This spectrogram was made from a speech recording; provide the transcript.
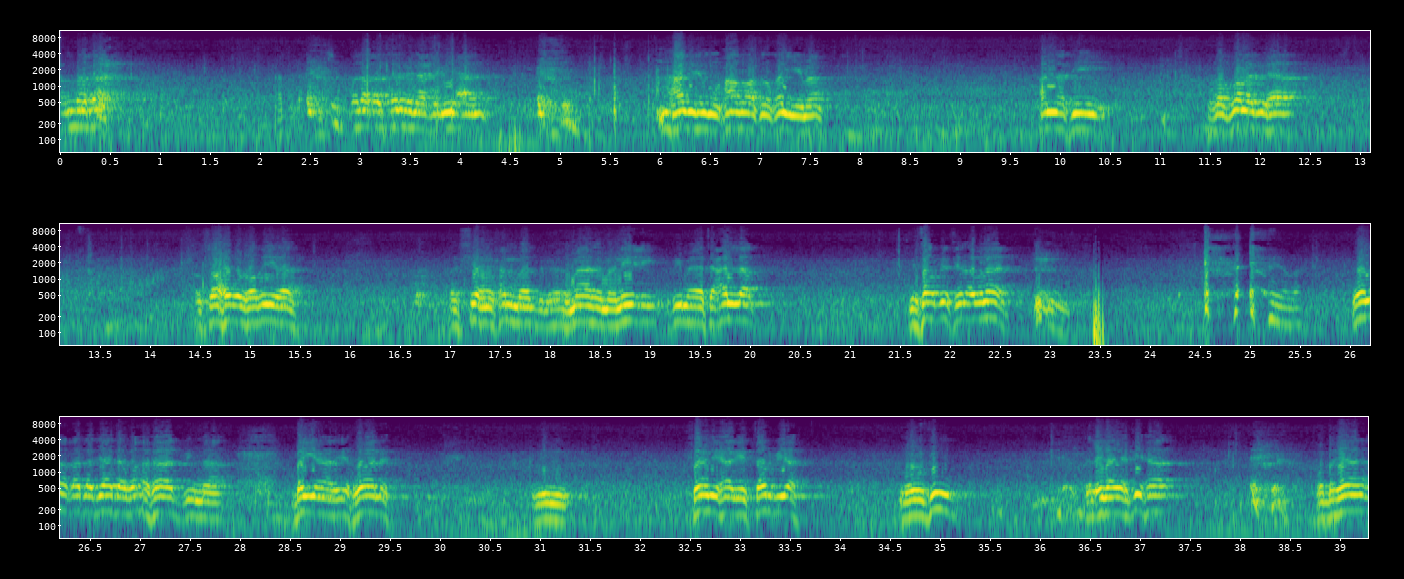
أما بعد ولقد سمعنا جميعا هذه المحاضرة القيمة التي تفضل بها صاحب الفضيلة الشيخ محمد بن عثمان المنيعي فيما يتعلق بتربية الأولاد. ولقد أجاد وأفاد فيما بين لإخوانه من شأن هذه التربية ووجوب العناية بها وبيان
